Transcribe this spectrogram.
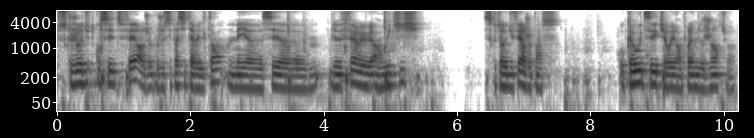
ce que j'aurais dû te conseiller de faire, je, je sais pas si tu avais le temps, mais euh, c'est euh, de faire euh, un wiki. C'est ce que tu aurais dû faire, je pense. Au cas où, tu sais, qu'il y aurait eu un problème de genre, tu vois.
